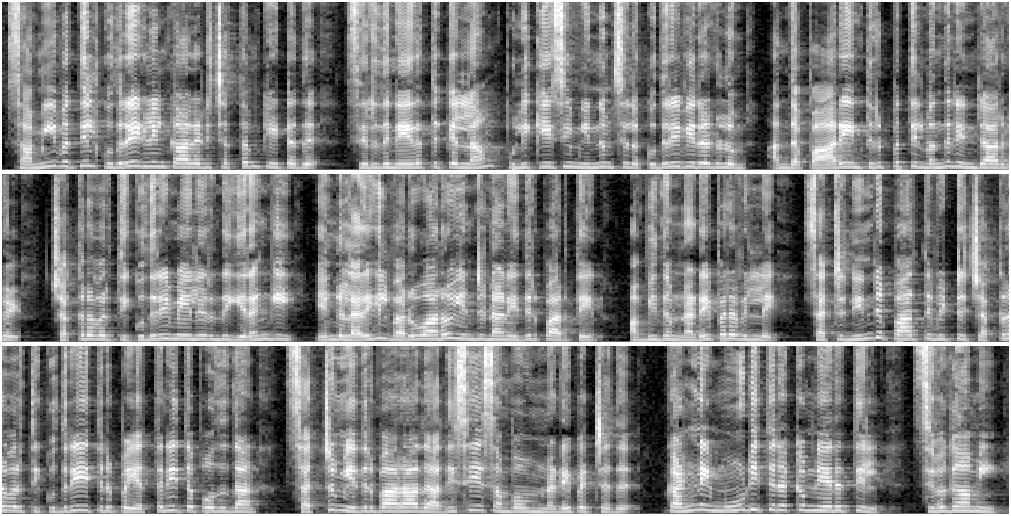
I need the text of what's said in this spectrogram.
சமீபத்தில் குதிரைகளின் காலடி சத்தம் கேட்டது. சிறிது நேரத்துக்கெல்லாம் புலிகேசியும் இன்னும் சில குதிரை வீரர்களும் அந்த பாறையின் திருப்பத்தில் வந்து நின்றார்கள். சக்கரவர்த்தி குதிரை மேலிருந்து இறங்கி எங்கள் அருகில் வருவாரோ? என்று நான் எதிர்பார்த்தேன். அவ்விதம் நடைபெறவில்லை. சற்று நின்று பார்த்துவிட்டு சக்கரவர்த்தி குதிரையை திருப்ப எத்தனைத்த போதுதான் சற்றும் எதிர்பாராத அதிசய சம்பவம் நடைபெற்றது. கண்ணை மூடி திறக்கும் நேரத்தில் சிவகாமி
